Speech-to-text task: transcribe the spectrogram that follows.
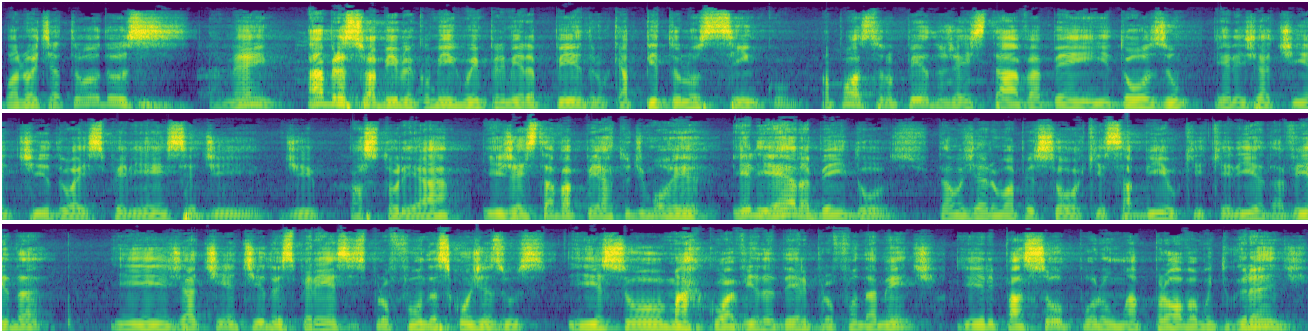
Boa noite a todos. Amém. Abra sua Bíblia comigo em 1 Pedro, capítulo 5. O apóstolo Pedro já estava bem idoso, ele já tinha tido a experiência de, de pastorear e já estava perto de morrer. Ele era bem idoso, então já era uma pessoa que sabia o que queria da vida, e já tinha tido experiências profundas com Jesus. E isso marcou a vida dele profundamente. E ele passou por uma prova muito grande,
